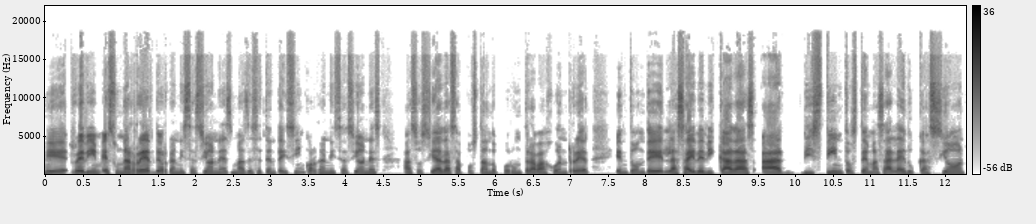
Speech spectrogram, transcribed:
Eh, Redim es una red de organizaciones, más de 75 organizaciones asociadas apostando por un trabajo en red, en donde las hay dedicadas a distintos temas, a la educación,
